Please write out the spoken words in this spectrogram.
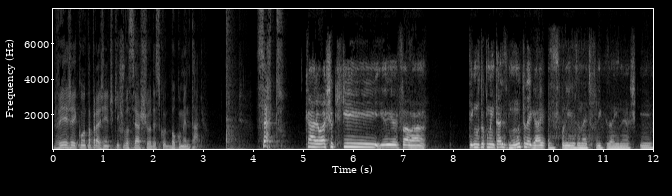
Veja e conta pra gente o que, que você achou desse documentário. Certo? Cara, eu acho que eu ia falar. Tem uns documentários muito legais disponíveis no Netflix aí, né? Acho que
